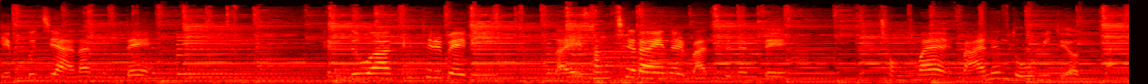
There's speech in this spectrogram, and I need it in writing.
예쁘지 않았는데 밴드와 캐틀벨이 나의 상체 라인을 만드는데 정말 많은 도움이 되었다.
